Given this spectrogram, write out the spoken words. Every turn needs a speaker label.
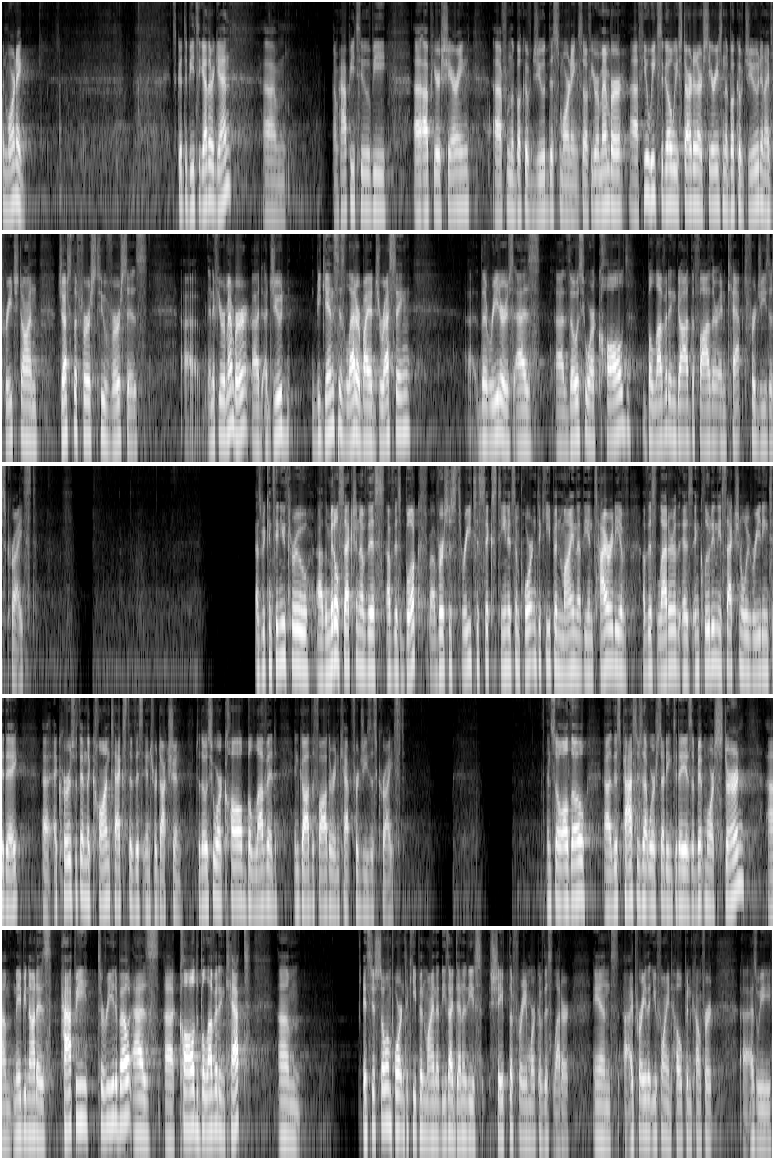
Speaker 1: Good morning. It's good to be together again. Um, I'm happy to be uh, up here sharing uh, from the book of Jude this morning. So, if you remember, a few weeks ago we started our series in the book of Jude, and I preached on just the first two verses. Uh, and if you remember, uh, Jude begins his letter by addressing uh, the readers as uh, those who are called beloved in God the Father, and kept for Jesus Christ. As we continue through uh, the middle section of this, of this book, uh, verses 3 to 16, it's important to keep in mind that the entirety of, of this letter, is, including the section we'll be reading today, uh, occurs within the context of this introduction to those who are called beloved in God the Father and kept for Jesus Christ. And so, although uh, this passage that we're studying today is a bit more stern, um, maybe not as happy to read about as uh, called, beloved, and kept. Um, it's just so important to keep in mind that these identities shape the framework of this letter. And I pray that you find hope and comfort uh, as we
